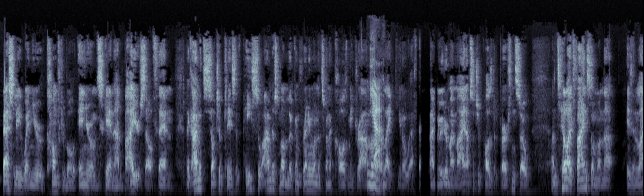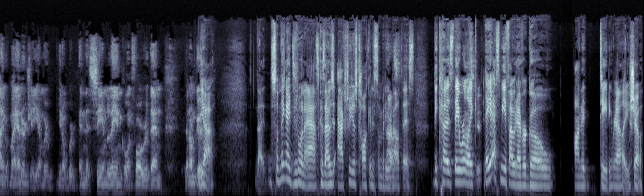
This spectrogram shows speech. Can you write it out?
especially when you're comfortable in your own skin and by yourself, then like I'm at such a place of peace. So I'm just not looking for anyone that's going to cause me drama yeah. or like, you know, affect my mood or my mind. I'm such a positive person. So until I find someone that is in line with my energy and we're, you know, we're in the same lane going forward, then, then I'm good. Yeah. Something I did want to ask, because I was actually just talking to somebody ask. about this because they were like, it. they asked me if I would ever go on a dating reality show.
